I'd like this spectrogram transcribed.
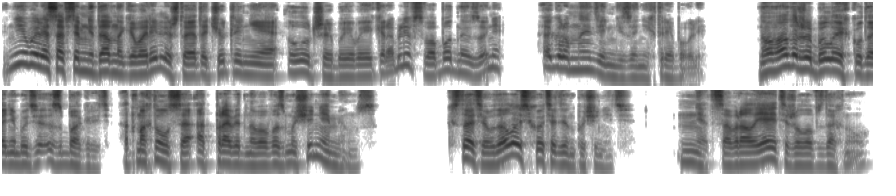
Не вы ли совсем недавно говорили, что это чуть ли не лучшие боевые корабли в свободной зоне, огромные деньги за них требовали? Но надо же было их куда-нибудь сбагрить, — отмахнулся от праведного возмущения Мюнс. Кстати, удалось хоть один починить? Нет, соврал я и тяжело вздохнул.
